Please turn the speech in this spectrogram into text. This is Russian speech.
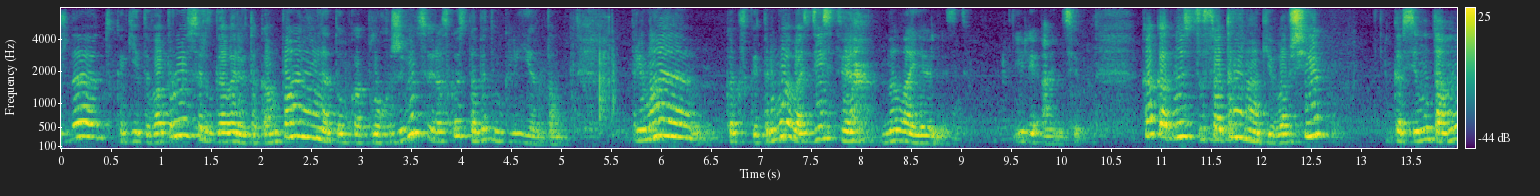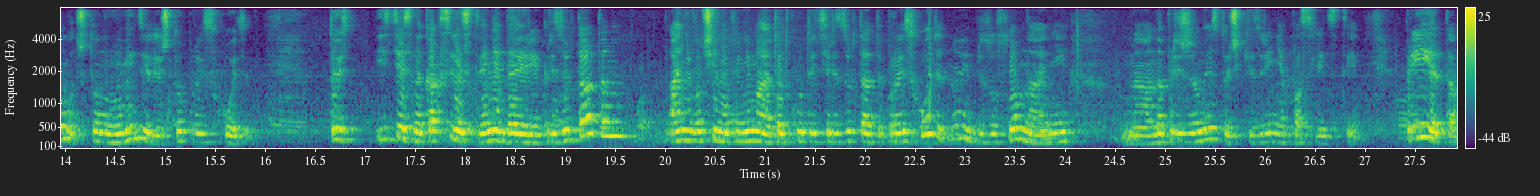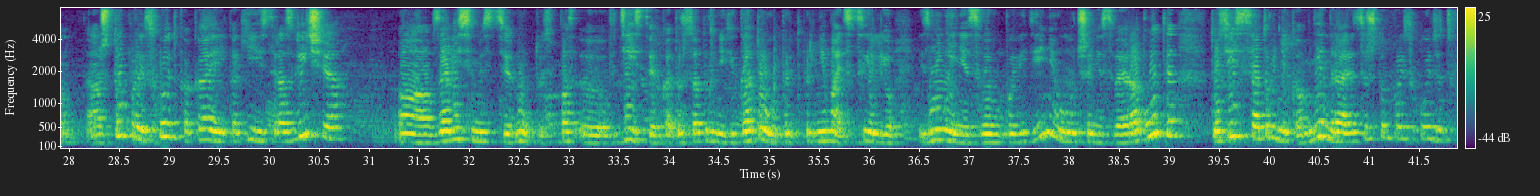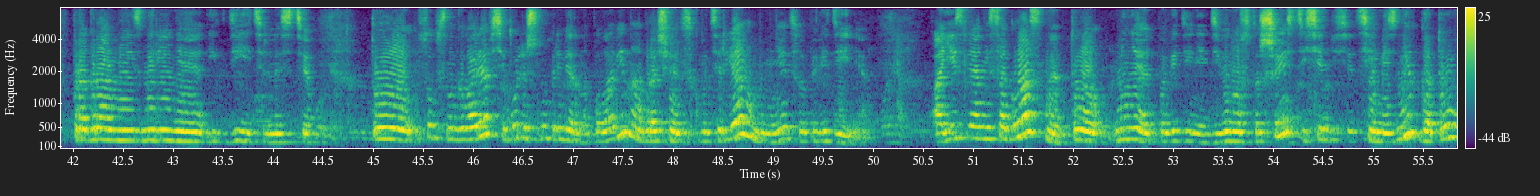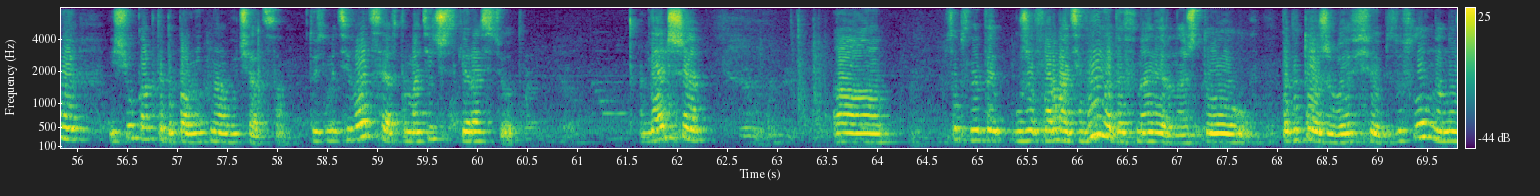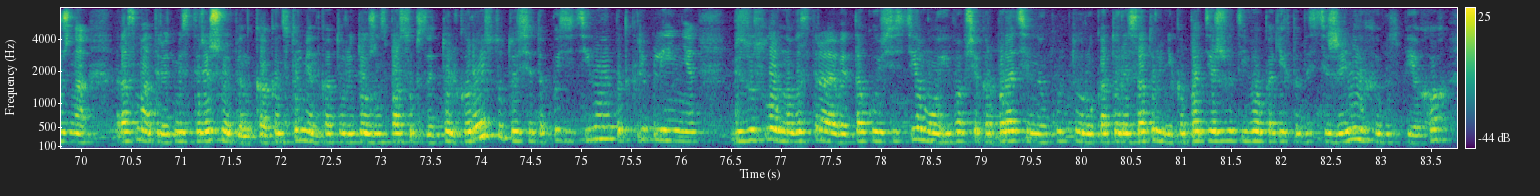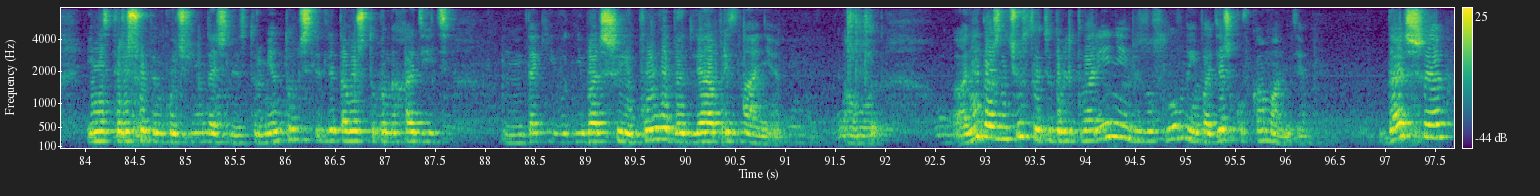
обсуждают какие-то вопросы, разговаривают о компании, о том, как плохо живется, и рассказывают об этом клиентам. Прямое, как сказать, прямое воздействие на лояльность или анти. Как относятся сотрудники вообще ко всему тому, вот, что мы увидели, что происходит? То есть, естественно, как следствие, нет доверия к результатам, они вообще не понимают, откуда эти результаты происходят, ну и, безусловно, они напряжены с точки зрения последствий. При этом, а, что происходит, какая, какие есть различия а, в зависимости, ну, то есть э, в действиях, которые сотрудники готовы предпринимать с целью изменения своего поведения, улучшения своей работы. То есть если сотрудникам не нравится, что происходит в программе измерения их деятельности, то, собственно говоря, всего лишь ну, примерно половина обращаются к материалам и меняют свое поведение. А если они согласны, то меняют поведение 96, и 77 из них готовы еще как-то дополнительно обучаться. То есть мотивация автоматически растет. Дальше, а, собственно, это уже в формате выводов, наверное, что подытоживая все, безусловно, нужно рассматривать мистери шопинг как инструмент, который должен способствовать только росту, то есть это позитивное подкрепление, безусловно, выстраивать такую систему и вообще корпоративную культуру, которая сотрудника поддерживает его в каких-то достижениях и в успехах. И мистери шопинг очень удачный инструмент, в том числе для того, чтобы находить такие вот небольшие поводы для признания. Вот. Они должны чувствовать удовлетворение, безусловно, и поддержку в команде. Дальше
